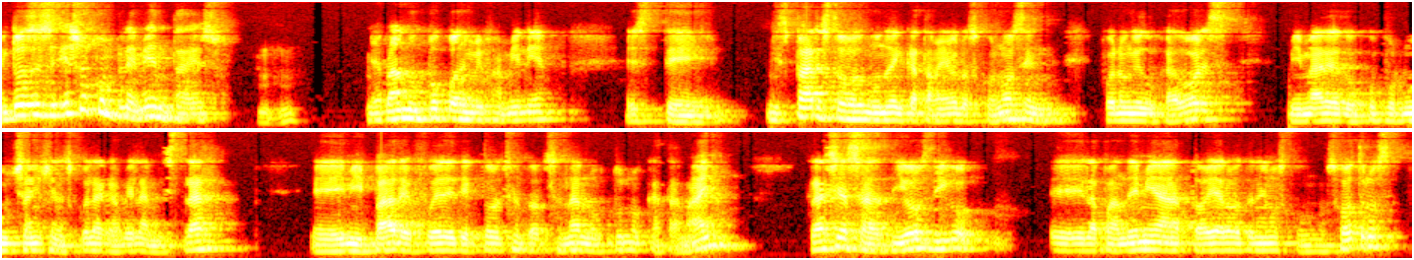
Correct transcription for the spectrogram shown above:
Entonces, eso complementa eso. Y hablando un poco de mi familia, este, mis padres, todo el mundo en Catamayo los conocen, fueron educadores. Mi madre educó por muchos años en la escuela Gabriela Mistral. Eh, mi padre fue director del Centro Arsenal Nocturno Catamayo. Gracias a Dios, digo, eh, la pandemia todavía lo tenemos con nosotros.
